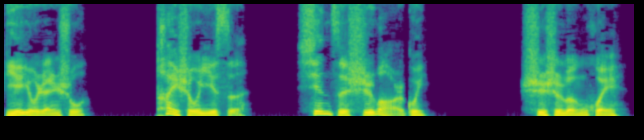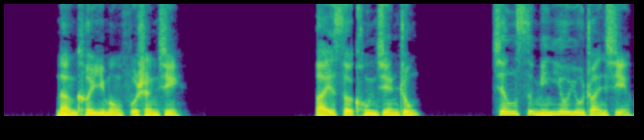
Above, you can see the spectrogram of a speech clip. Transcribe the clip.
也有人说，太守已死，仙子失望而归。世事轮回，南柯一梦浮生尽。白色空间中，江思明悠悠转醒，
